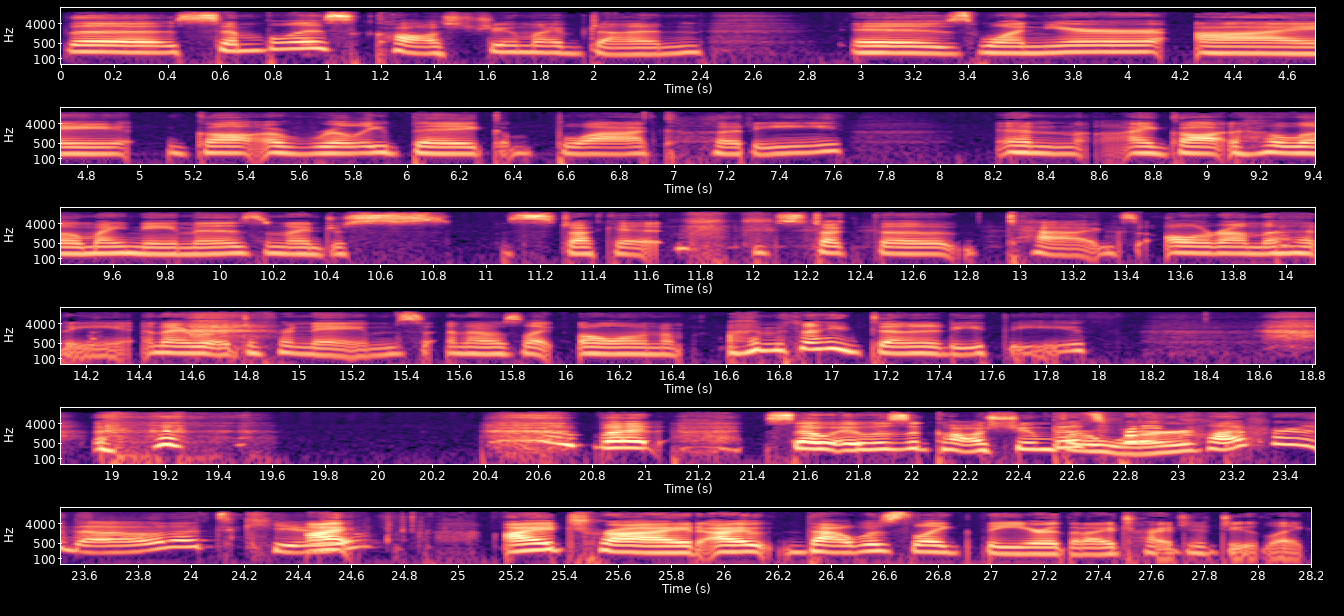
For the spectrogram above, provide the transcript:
the simplest costume I've done is one year I got a really big black hoodie and I got hello my name is and I just stuck it stuck the tags all around the hoodie and I wrote different names and I was like oh I'm, I'm an identity thief but so it was a costume That's for pretty work clever, though. That's cute. I I tried. I that was like the year that I tried to do like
